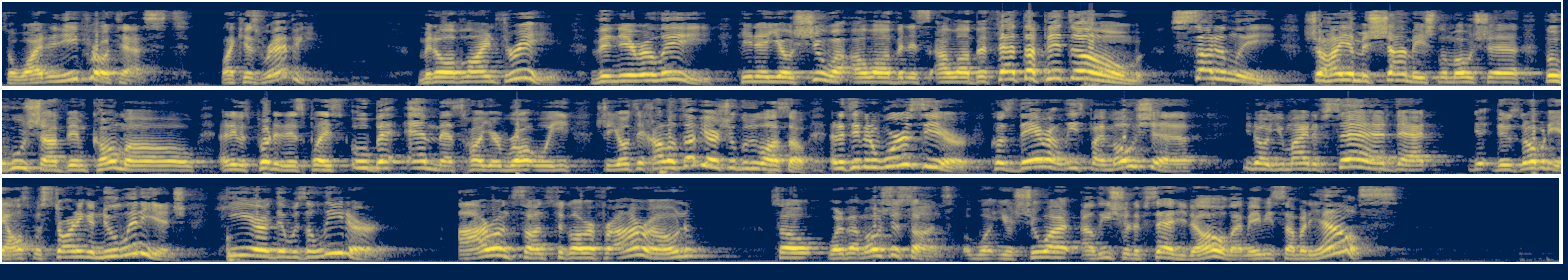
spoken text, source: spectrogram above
So why did he protest? Like his Rebbe. Middle of line three. Vinirali. Hine Yoshua Allah v'nis Allah befeta pitom. Suddenly. Shahaya mishamish l'Moshe v'husha bimkomo. And he was put in his place. Ube emes haya ra'ui. Sheyotei chalotav yarshu And it's even worse here. Because there, at least by Moshe, you know, you might have said that there's nobody else, was starting a new lineage. Here, there was a leader. Aaron's sons took over for Aaron. So what about Moshe's sons? What Yeshua Ali should have said, you know, like maybe somebody else.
